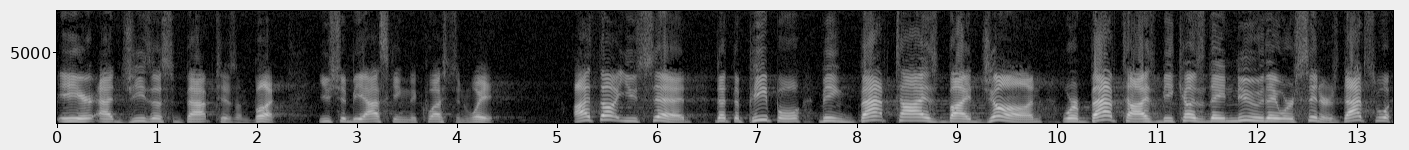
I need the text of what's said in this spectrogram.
here at Jesus' baptism. But you should be asking the question wait, I thought you said that the people being baptized by John were baptized because they knew they were sinners. That's what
